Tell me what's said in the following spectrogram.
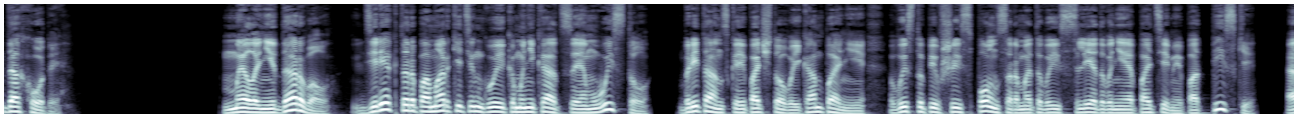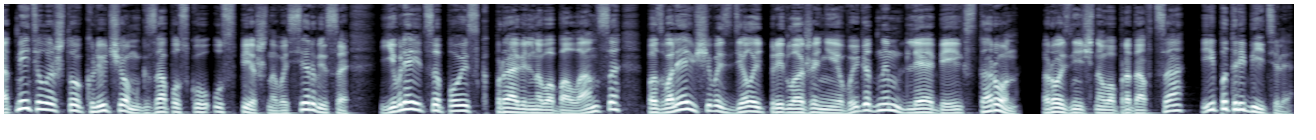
доходы Мелани Дарвелл, директор по маркетингу и коммуникациям Whistle, британской почтовой компании, выступившей спонсором этого исследования по теме подписки, отметила, что ключом к запуску успешного сервиса является поиск правильного баланса, позволяющего сделать предложение выгодным для обеих сторон, розничного продавца и потребителя.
